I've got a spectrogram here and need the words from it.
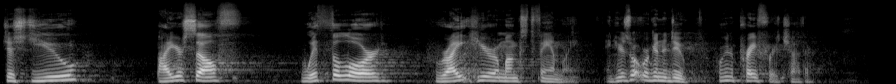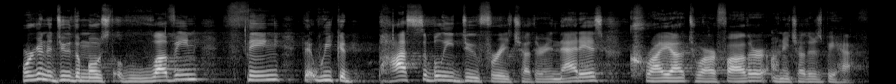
Just you by yourself with the Lord right here amongst family. And here's what we're going to do we're going to pray for each other. We're going to do the most loving thing that we could possibly do for each other, and that is cry out to our Father on each other's behalf.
